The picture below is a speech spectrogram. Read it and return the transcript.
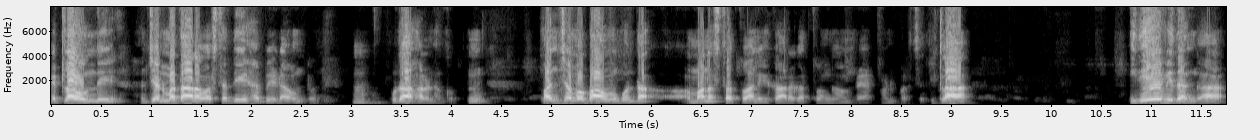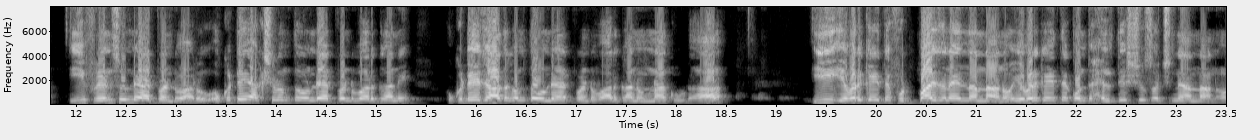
ఎట్లా ఉంది? జన్మతార వస్తే దేహపీడ ఉంటుంది. ఉదాహరణకు? పంచమ భావం కొంత మనస్తత్వానికి కారకత్వంగా ఉండేటువంటి పరిస్థితి. ఇట్లా ఇదే విధంగా ఈ ఫ్రెండ్స్ ఉండేటువంటి వారు ఒకటే అక్షరంతో ఉండేటువంటి వారు కానీ ఒకటే జాతకంతో ఉండేటువంటి వారు కానీ ఉన్నా కూడా ఈ ఎవరికైతే ఫుడ్ పాయిజన్ అయింది అన్నానో ఎవరికైతే కొంత హెల్త్ ఇష్యూస్ వచ్చినాయి అన్నానో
